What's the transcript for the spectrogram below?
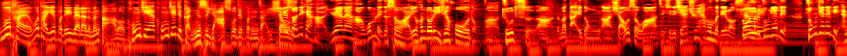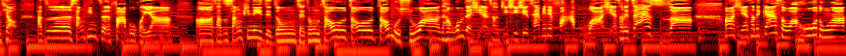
舞台舞台也不得原来那么大了，空间空间就更是压缩的不能再小。所以说，你看哈，原来哈我们那个时候哈有很多的一些活动啊，主持啊，那么带动啊销售啊这些的，现在全部没得了。所有的中间的中间的链条，啥子商品这发布会呀，啊啥子商品的这种这种招招招募书啊，然后我们在现场进行一些产品的发布啊，现场的展示啊，啊现场的感受啊，活动啊，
